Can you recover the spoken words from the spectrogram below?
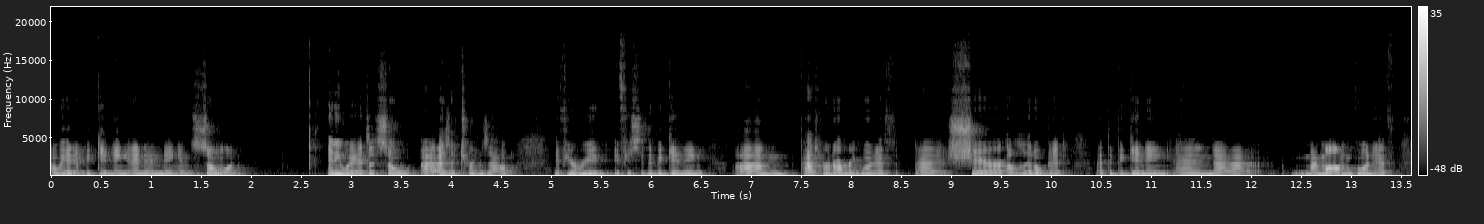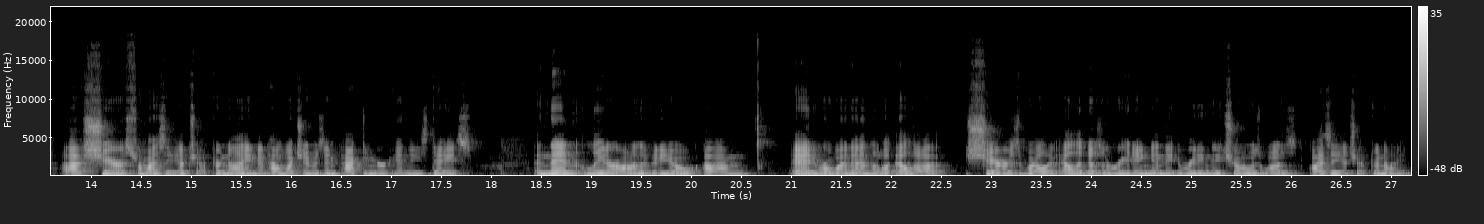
uh, we had a beginning and an ending and so on. Anyway, as it so uh, as it turns out, if you read, if you see the beginning, um, Pastor and Armory Gwyneth uh, share a little bit at the beginning, and uh, my mom, Gwyneth, uh, shares from Isaiah chapter 9 and how much it was impacting her in these days. And then later on in the video, um, Ed, Rowena, and little Ella share as well. And Ella does a reading, and the reading they chose was Isaiah chapter 9.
